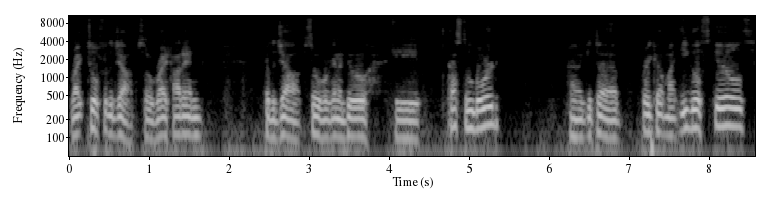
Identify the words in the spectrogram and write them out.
Right tool for the job. So right hot end for the job. So we're going to do a custom board. Uh, get to break out my Eagle skills,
